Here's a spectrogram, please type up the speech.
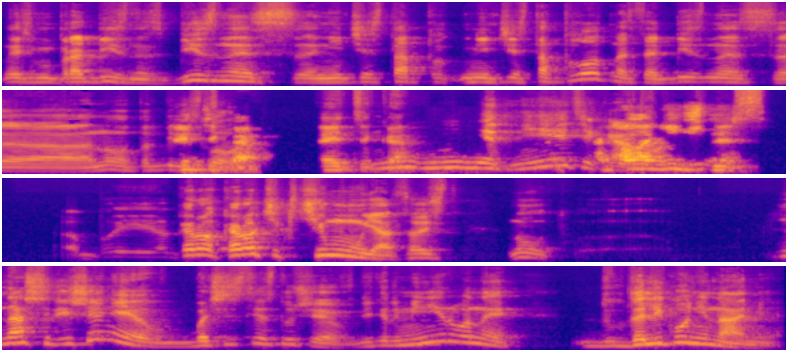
ну, если мы про бизнес. Бизнес не, чистоп, не чистоплотность, а бизнес, э, ну, Этика. Этика. Ну, нет, не этика. А Экологичность. А, короче, к чему я? То есть, ну, наши решения в большинстве случаев детерминированы далеко не нами,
